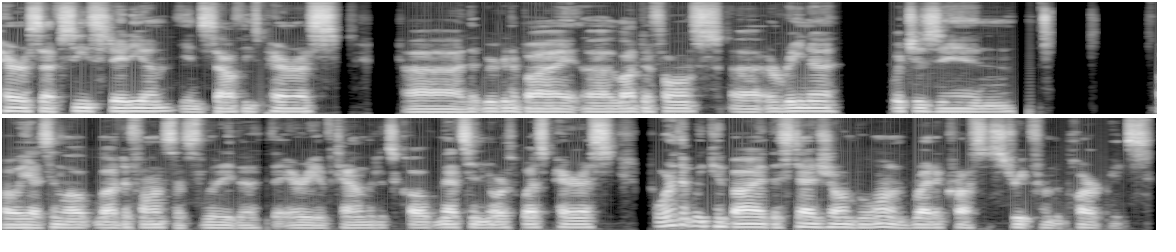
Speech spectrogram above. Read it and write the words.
Paris FC Stadium in Southeast Paris, uh, that we were going to buy uh, La Défense uh, Arena, which is in Oh yeah, it's in La, La Défense. That's literally the, the area of town that it's called, and that's in Northwest Paris. Or that we could buy the Stade Jean Bouin right across the street from the park. It's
